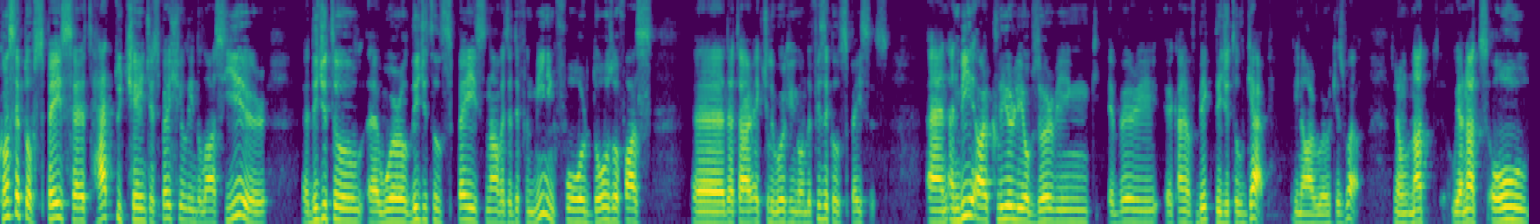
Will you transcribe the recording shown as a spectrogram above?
concept of space has had to change, especially in the last year, digital uh, world, digital space now has a different meaning for those of us uh, that are actually working on the physical spaces. And, and we are clearly observing a very a kind of big digital gap in our work as well. You know, not we are not all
